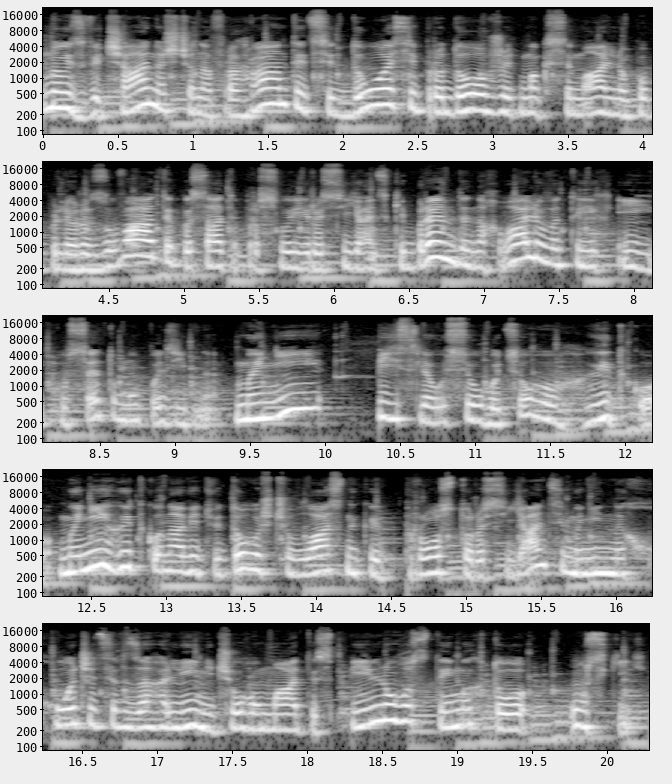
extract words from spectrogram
Ну і звичайно, що на фрагрантиці досі продовжують максимально популяризувати, писати про свої росіянські бренди, нахвалювати їх і усе тому подібне. Мені після усього цього гидко. Мені гидко навіть від того, що власники просто росіянці. Мені не хочеться взагалі нічого мати спільного з тими, хто узкий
